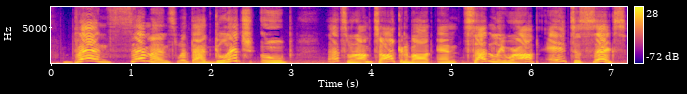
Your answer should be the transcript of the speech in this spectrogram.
Ben Simmons with that glitch oop that's what I'm talking about. And suddenly we're up 8 to 6.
